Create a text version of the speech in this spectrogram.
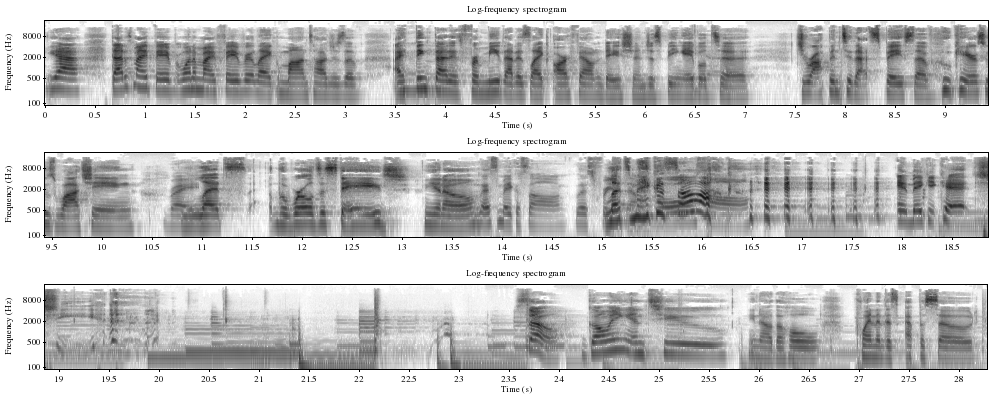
yeah, that is my favorite. One of my favorite like montages of. I think mm-hmm. that is for me. That is like our foundation. Just being able to drop into that space of who cares who's watching. Right. Let's the world's a stage. You know. Let's make a song. Let's freestyle Let's make a whole song. and make it catchy. So, going into, you know, the whole point of this episode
